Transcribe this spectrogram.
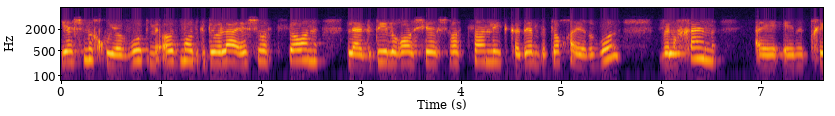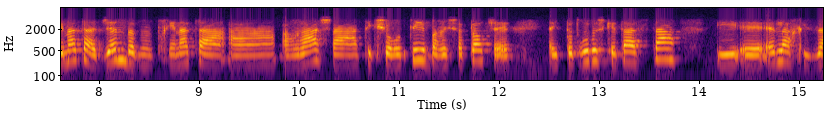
יש מחויבות מאוד מאוד גדולה, יש רצון להגדיל ראש, יש רצון להתקדם בתוך הארגון, ולכן אה, אה, מבחינת האג'נדה ומבחינת הרעש התקשורתי ברשתות שההתפטרות השקטה עשתה, היא, אין לה אחיזה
